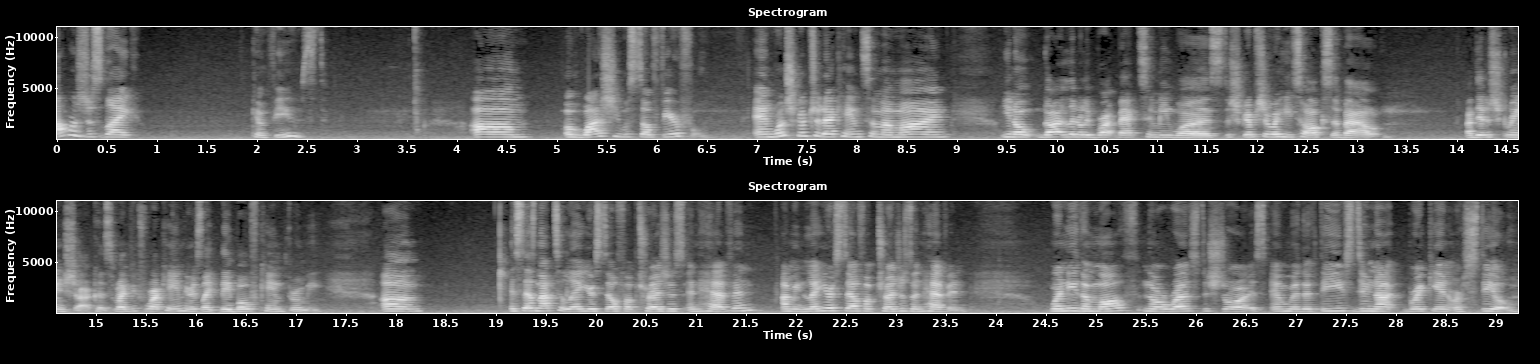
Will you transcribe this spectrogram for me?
i was just like confused um of why she was so fearful and one scripture that came to my mind you know god literally brought back to me was the scripture where he talks about i did a screenshot because right before i came here it's like they both came through me um it says not to lay yourself up treasures in heaven. I mean, lay yourself up treasures in heaven where neither moth nor rust destroys and where the thieves do not break in or steal.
